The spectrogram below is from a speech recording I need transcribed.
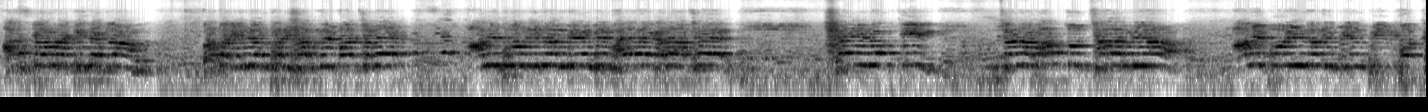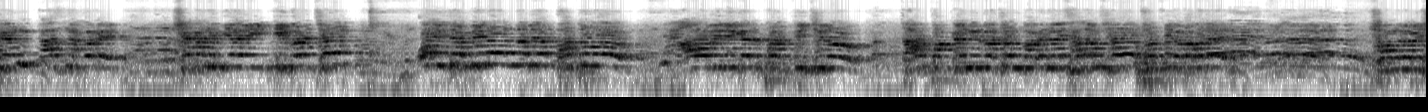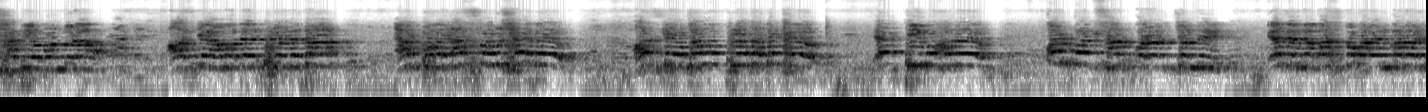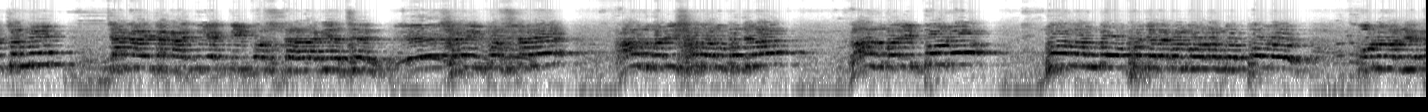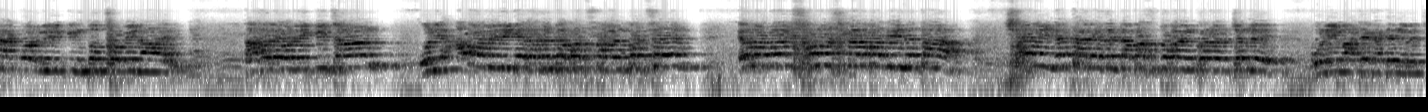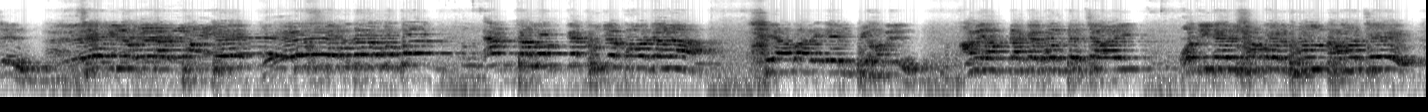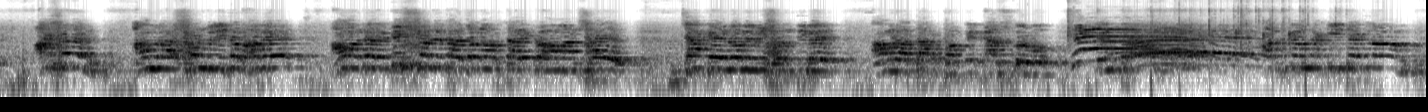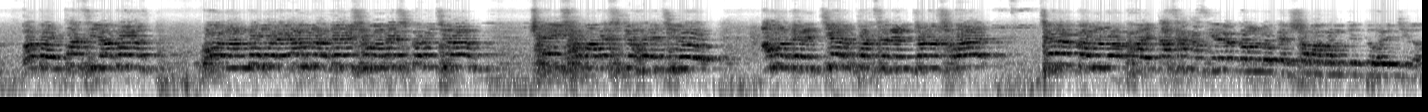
আজকে আমরা কি দেখলাম? গত ইউনিয়ন পরিষদ নির্বাচনে আলিপুর ইউনিয়ন বিএনপির এখানে আছেন। সেই লোকটি জনাব আব্দুল মিয়া আলিপুর ইউনিয়ন বিএনপির পক্ষে কাজ না করে সেখানে গিয়ে কি করেছেন? ওই যে মিলন নামে ভদ্রলোক আওয়ামী লীগের প্রার্থী ছিল, তার পক্ষে নির্বাচন করে নাই সালাম সাহেব, সত্যি কথা বলে সংগ্রামী সাথী ও বন্ধুরা আজকে আমাদের প্রিয় নেতা অ্যাডভোকেট আসলাম সাহেবের আজকে জনপ্রিয়তা দেখে একটি মহলে অর্বাক সার করার জন্য এজেন্ডা বাস্তবায়ন করার জন্য জায়গায় জায়গায় দুই একটি পোস্টার লাগিয়েছেন সেই পোস্টারে রাজবাড়ী সদর উপজেলা রাজবাড়ী পৌর গোয়ালন্দ উপজেলা এবং গোয়ালন্দ পৌর কোন কর্মীর কিন্তু ছবি নাই। তাহলে উনি কি চান? উনি আওয়ামী লীগের এজেন্ডা বাস্তবায়ন করছেন। এবং ওই সংস্কারবাদী নেতা, সেই নেতার এজেন্ডা বাস্তবায়ন করার জন্য উনি মাঠে ঘাটে নেমেছেন। সেই লোকটার পক্ষে একটা লোককে খুঁজে পাওয়া যায় না। সে আবার এমপি হবেন। আমি আপনাকে বলতে চাই, অতীতের সকল ভুল ক্ষমাছে আসেন। আমরা সম্মিলিত ভাবে আমাদের বিশ্ব নেতা জনাব তারেক রহমান সাহেব, যাকে নমিনেশন দিবে, আমরা তার পক্ষে কাজ করব। কি দেখলাম? গত পাঁচই আগস্ট আমরা যে সমাবেশ করেছিলাম, সেই সমাবেশটি হয়েছিল আমাদের চেয়ারপারসনের জনসভায়। যেরকম লোক হয়, কাছাকাছি এরকম লোকের সমাগম কিন্তু হয়েছিল।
